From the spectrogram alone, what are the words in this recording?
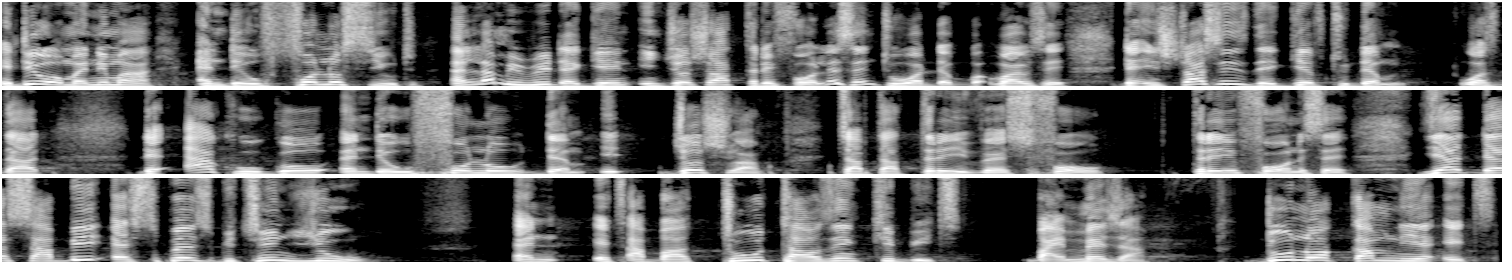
and they will follow suit. And let me read again in Joshua 3 4. Listen to what the Bible says. The instructions they gave to them was that the ark will go and they will follow them. It, Joshua chapter 3, verse 4. 3 4. And it says, Yet there shall be a space between you and it's about 2,000 cubits by measure. Do not come near it,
